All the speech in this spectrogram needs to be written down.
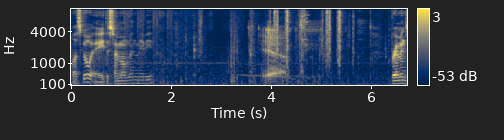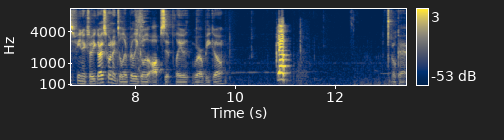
Let's go A this time, Omen, maybe. Bremen's Phoenix, are you guys going to deliberately go the opposite play where we go? Yep. Okay.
